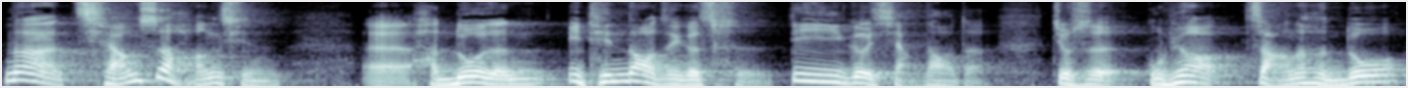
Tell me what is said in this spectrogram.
那强势行情，呃，很多人一听到这个词，第一个想到的就是股票涨了很多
